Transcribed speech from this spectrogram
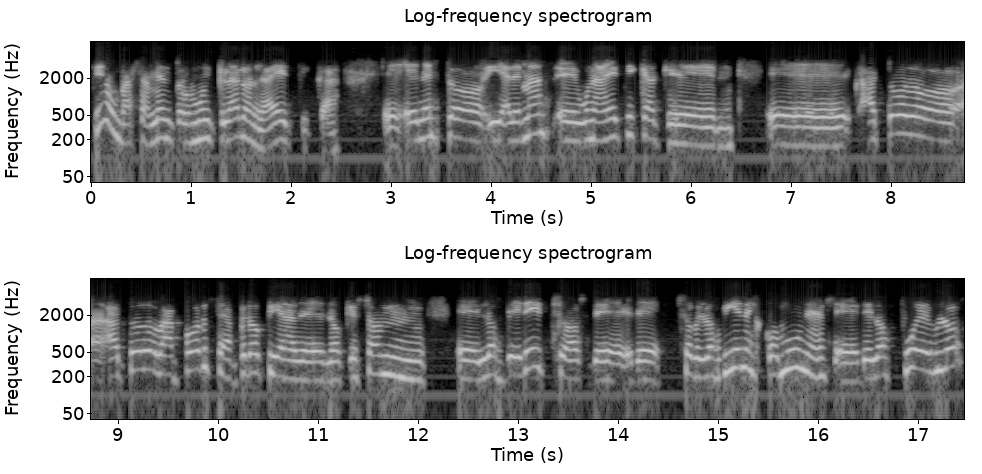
tiene un basamento muy claro en la ética. Eh, en esto y además una ética que a todo a, todo vapor se apropia de lo que son los derechos de sobre los bienes comunes eh, de los pueblos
